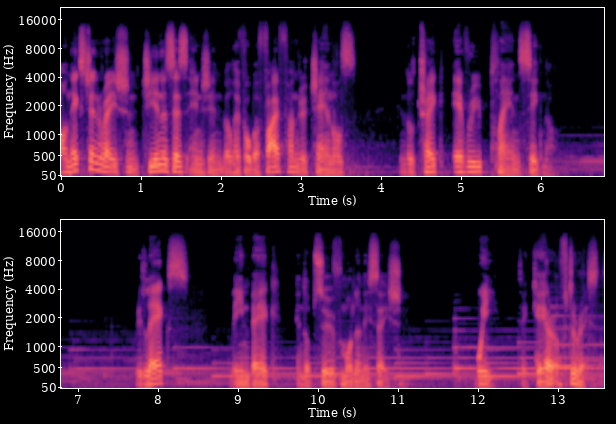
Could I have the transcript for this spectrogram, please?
Our next generation GNSS engine will have over 500 channels and will track every planned signal. Relax, lean back and observe modernization. We take care of the rest.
